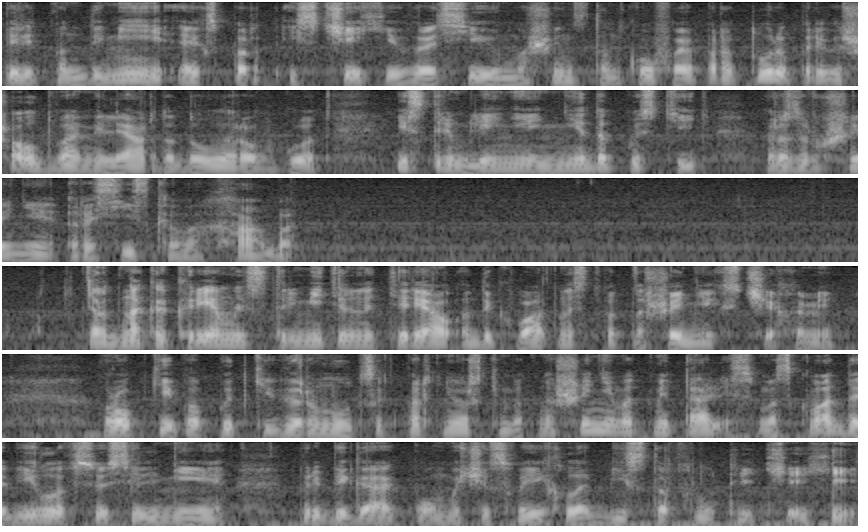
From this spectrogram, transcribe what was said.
Перед пандемией экспорт из Чехии в Россию машин, станков и аппаратуры превышал 2 миллиарда долларов в год и стремление не допустить разрушения российского хаба. Однако Кремль стремительно терял адекватность в отношениях с чехами. Робкие попытки вернуться к партнерским отношениям отметались. Москва давила все сильнее, прибегая к помощи своих лоббистов внутри Чехии.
